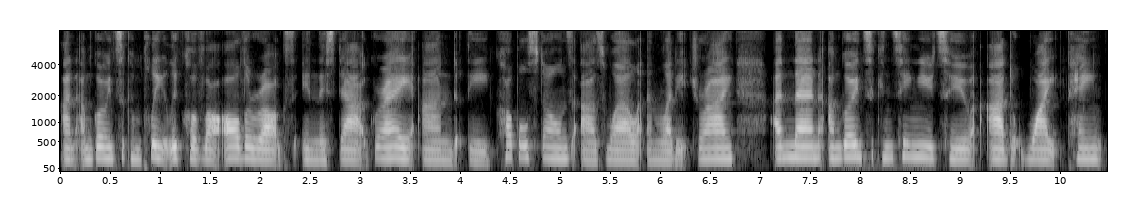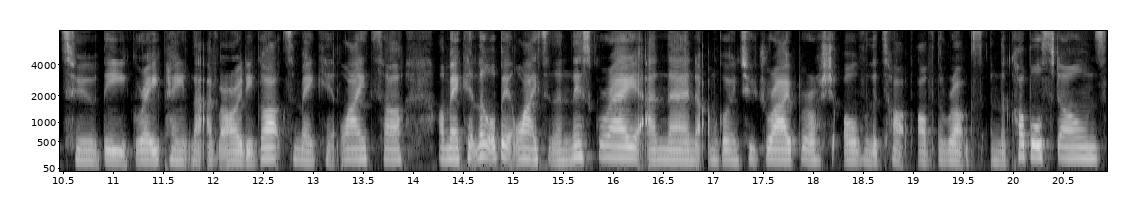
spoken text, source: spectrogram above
and I'm going to completely cover all the rocks in this dark grey and the cobblestones as well and let it dry. And then I'm going to continue to add white paint to the grey paint that I've already got to make it lighter. I'll make it a little bit lighter than this grey and then I'm going to dry brush over the top of the rocks and the cobblestones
